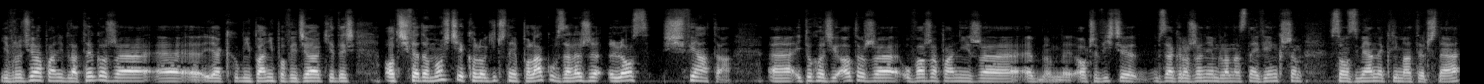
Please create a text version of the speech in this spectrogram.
I wróciła Pani dlatego, że e, jak mi Pani powiedziała kiedyś, od świadomości ekologicznej Polaków zależy los świata. E, I tu chodzi o to, że uważa Pani, że oczywiście zagrożeniem dla nas największym są zmiany klimatyczne.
